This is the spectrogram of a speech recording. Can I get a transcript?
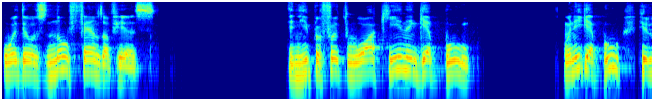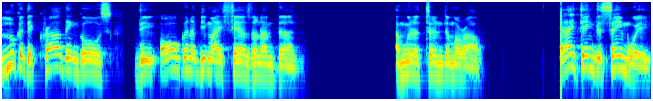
where there was no fans of his. And he preferred to walk in and get booed. When he get booed, he look at the crowd and goes, they all gonna be my fans when I'm done. I'm gonna turn them around. And I think the same way.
